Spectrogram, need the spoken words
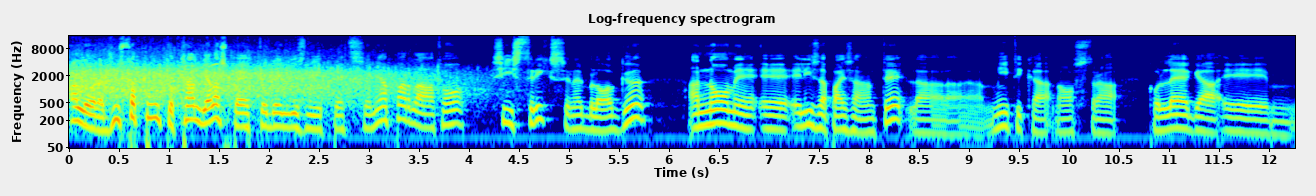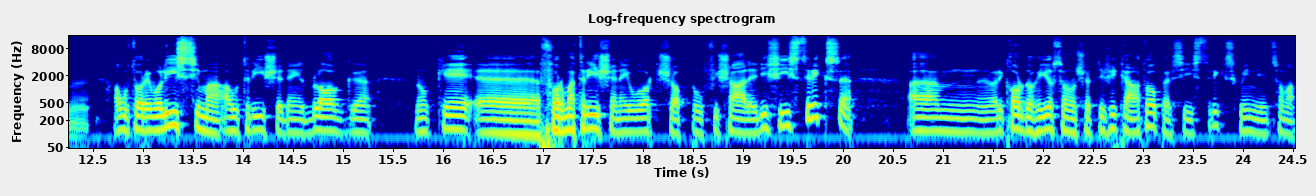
Allora, giusto appunto cambia l'aspetto degli snippets. Ne ha parlato Sistrix nel blog a nome eh, Elisa Paesante, la, la, mitica nostra collega e mh, autorevolissima autrice nel blog nonché eh, formatrice nei workshop ufficiali di Sistrix. Um, ricordo che io sono certificato per Sistrix, quindi insomma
